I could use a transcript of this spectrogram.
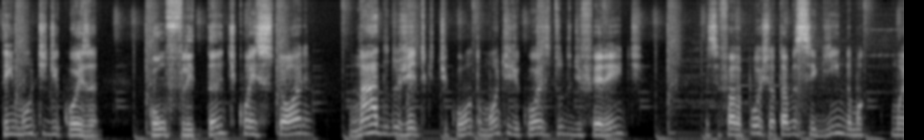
tem um monte de coisa conflitante com a história, nada do jeito que te conta, um monte de coisa, tudo diferente. Aí você fala, poxa, eu estava seguindo uma, uma,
